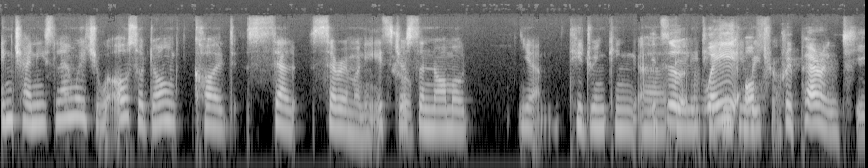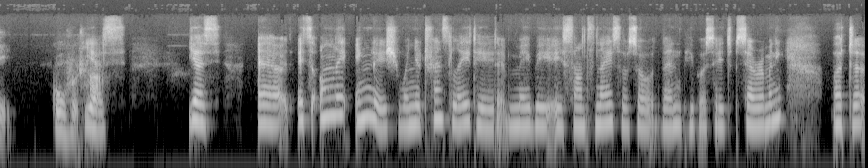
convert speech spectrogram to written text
in Chinese language we also don't call it ceremony. It's True. just a normal yeah tea drinking uh, it's a way of ritual. preparing tea yes yes uh, it's only english when you translate it maybe it sounds nice or so then people say ceremony but uh,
